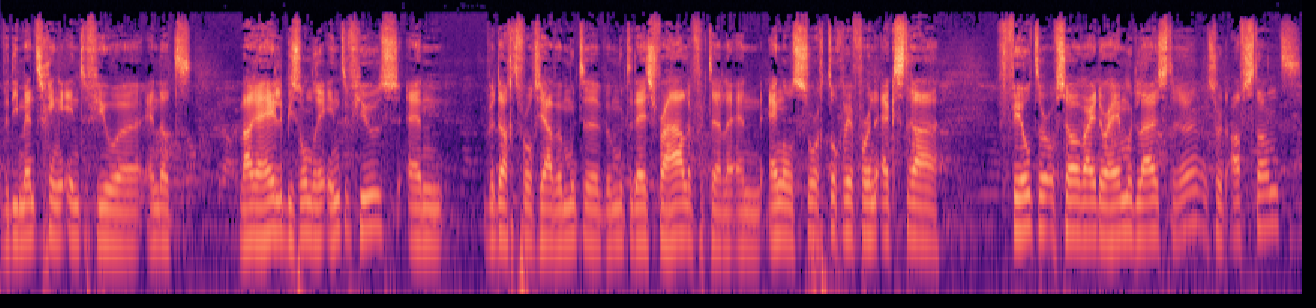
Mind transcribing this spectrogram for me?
we die mensen gingen interviewen. En dat waren hele bijzondere interviews. En we dachten volgens ja, we moeten, we moeten deze verhalen vertellen. En Engels zorgt toch weer voor een extra filter of zo waar je doorheen moet luisteren. Een soort afstand.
